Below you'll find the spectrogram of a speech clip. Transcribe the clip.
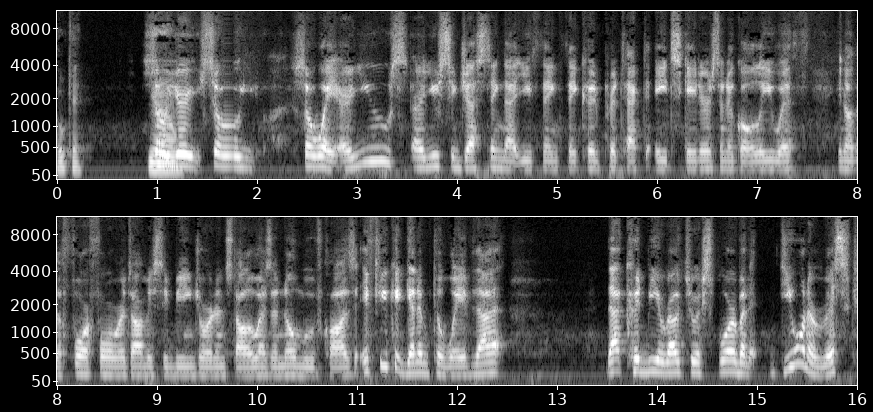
okay You So know. you're so so wait, are you are you suggesting that you think they could protect eight skaters and a goalie with you know the four forwards obviously being Jordan Staal who has a no move clause? If you could get him to waive that, that could be a route to explore. But do you want to risk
